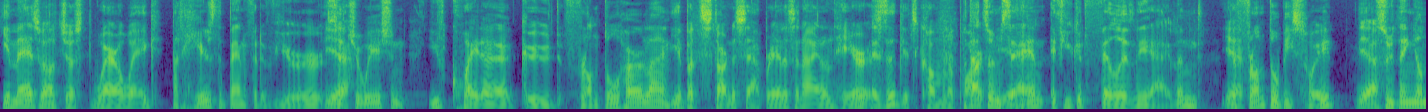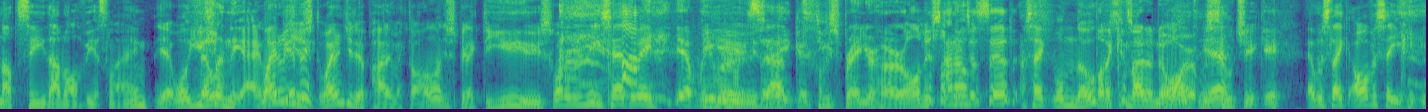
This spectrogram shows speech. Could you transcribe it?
you may as well just wear a wig. But here's the benefit of your Yeah. situation. You've quite a good frontal hairline. Yeah, but starting to separate as an island here. It's, it? It's coming apart. But that's what I'm yeah. saying. If you could fill in the island, Yeah. the front will be sweet. Yeah. So then you'll not see that obvious line. Yeah, well, you fill should- in the island. Why don't you just Why don't you do a Paddy McDonald and just be like, Do you use what did he say to me? Yeah, we Do were saying, could you spray your hair on or I something? know. You just said. I was like, well, no, But it came out of nowhere. It was yeah. so cheeky. It was like obviously he,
